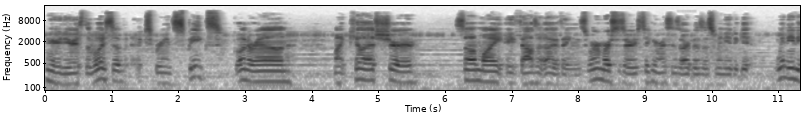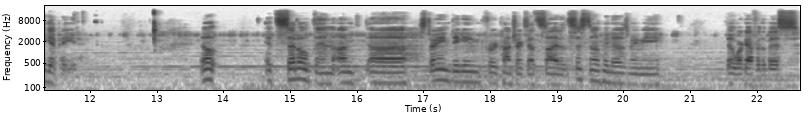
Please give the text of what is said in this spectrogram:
Here, Darius, the voice of experience speaks. Going around might kill us, sure. So might a thousand other things. We're mercenaries. Taking risks is our business. We need to get we need to get paid. Well, it's settled then. I'm uh, starting digging for contracts outside of the system. Who knows? Maybe they'll work out for the best.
